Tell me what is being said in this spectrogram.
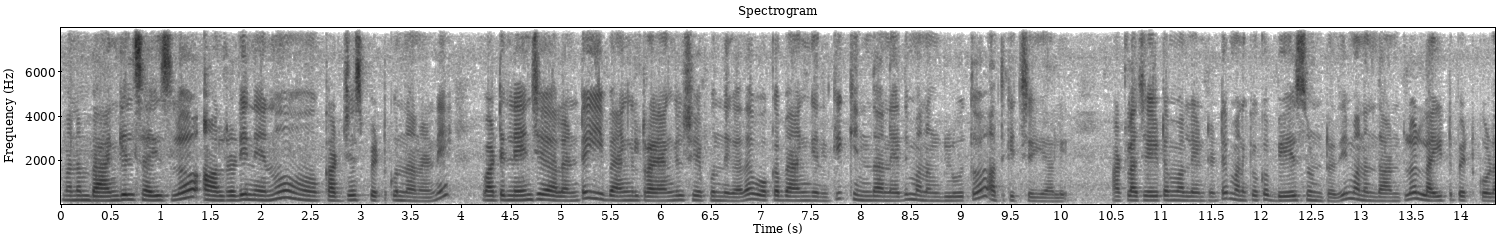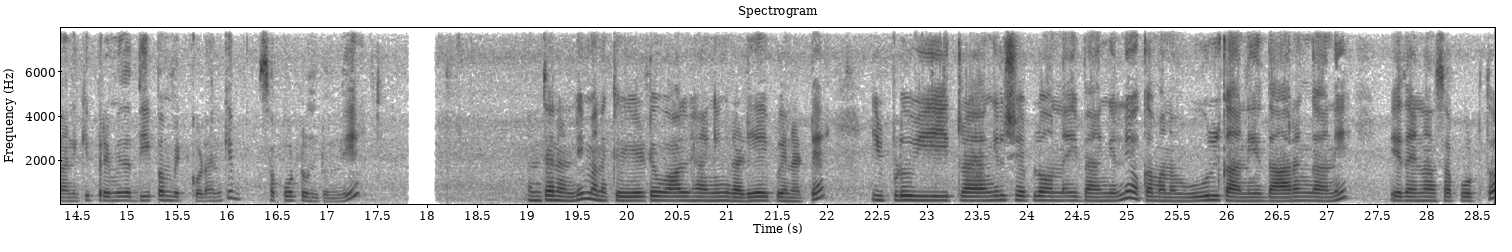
మనం బ్యాంగిల్ సైజులో ఆల్రెడీ నేను కట్ చేసి పెట్టుకున్నానండి. వాటిని ఏం చేయాలంటే ఈ బ్యాంగిల్ ట్రయాంగిల్ షేప్ ఉంది కదా ఒక బ్యాంగిల్కి కింద అనేది మనం గ్లూతో అతికిచ్చేయాలి. అట్లా చేయటం వల్ల ఏంటంటే మనకి ఒక బేస్ ఉంటుంది. మనం దాంట్లో లైట్ పెట్టుకోవడానికి ప్రమిద దీపం పెట్టుకోవడానికి సపోర్ట్ ఉంటుంది. అంతేనండి మన క్రియేటివ్ వాల్ హ్యాంగింగ్ రెడీ అయిపోయినట్టే. ఇప్పుడు ఈ ట్రయాంగిల్ షేప్లో ఉన్న ఈ బ్యాంగిల్ని ఒక మనం వూల్ కానీ దారం కానీ ఏదైనా సపోర్ట్తో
